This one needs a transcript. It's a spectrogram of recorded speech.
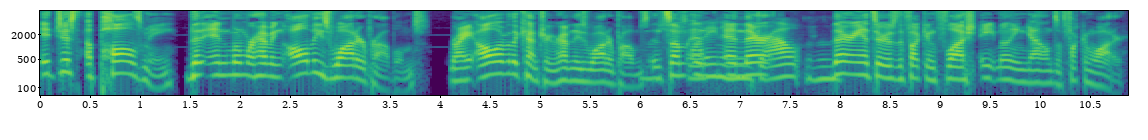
it just appalls me that and when we're having all these water problems right all over the country we're having these water problems and some and, flooding and their drought. Mm-hmm. their answer is to fucking flush 8 million gallons of fucking water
